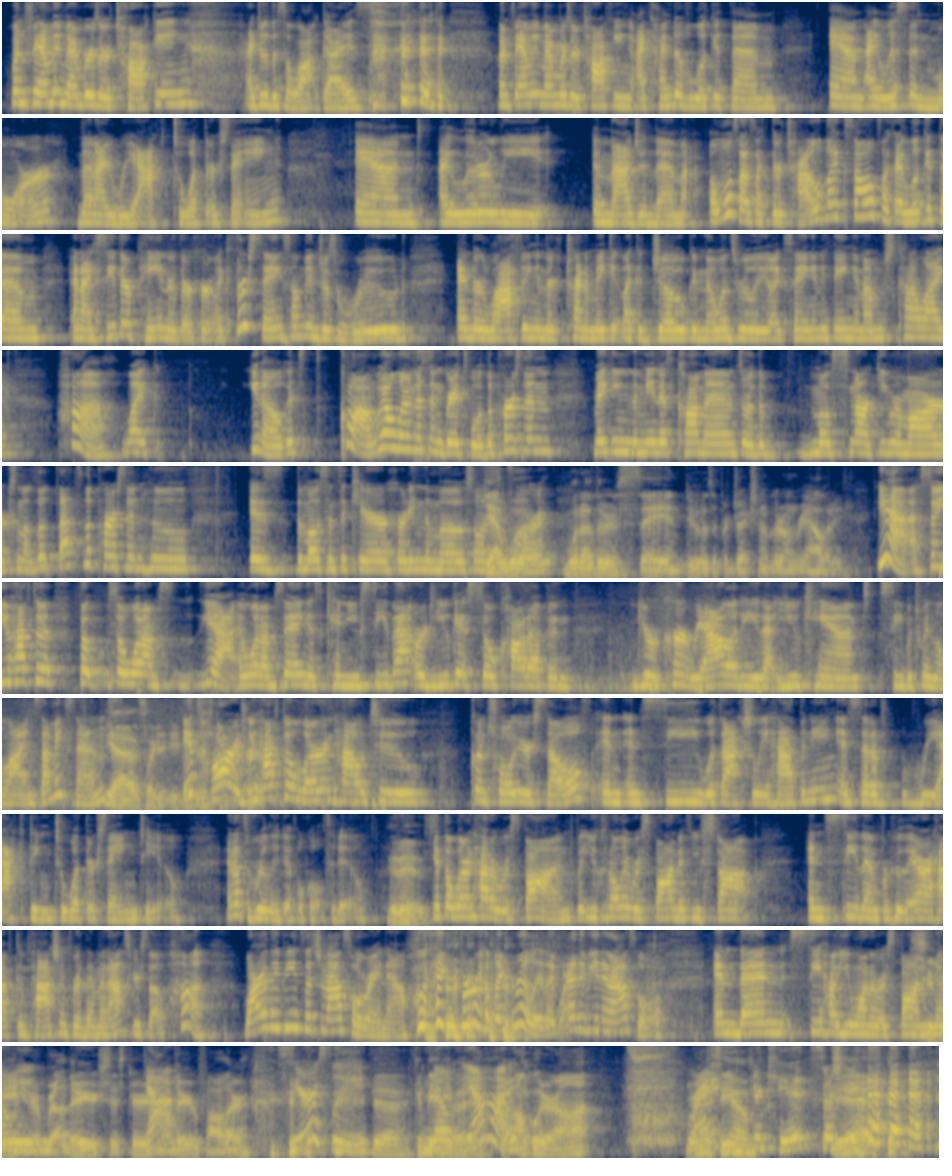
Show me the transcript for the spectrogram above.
when family members are talking, I do this a lot, guys. when family members are talking, I kind of look at them and I listen more than I react to what they're saying. And I literally imagine them almost as like their childlike self. Like I look at them and I see their pain or their hurt. Like if they're saying something just rude and they're laughing and they're trying to make it like a joke and no one's really like saying anything and I'm just kind of like, huh, like you know, it's come on, we all learned this in grade school. The person making the meanest comments or the most snarky remarks, and that's the person who is the most insecure, hurting the most, on Yeah. and so What forth. what others say and do is a projection of their own reality. Yeah, so you have to, but so what I'm, yeah, and what I'm saying is, can you see that, or do you get so caught up in your current reality that you can't see between the lines? That makes sense. Yeah, it's like it's hard. You have to learn how to control yourself and and see what's actually happening instead of reacting to what they're saying to you. And that's really difficult to do. It is. You have to learn how to respond, but you can only respond if you stop and see them for who they are, have compassion for them and ask yourself, "Huh, why are they being such an asshole right now?" like for real, like really, like why are they being an asshole? And then see how you want to respond Could knowing be your brother, your sister, your Yeah. mother, your father. seriously. yeah, it could be No, anybody. yeah, Your it- uncle or aunt. You're right? gonna see 'em. Your kids. Yeah.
